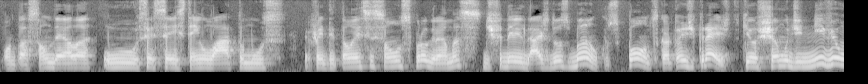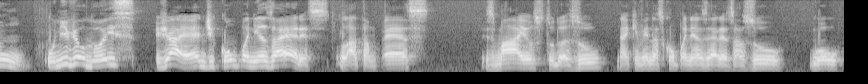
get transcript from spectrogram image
pontuação dela, o C6 tem o Atomos, Perfeito? Então, esses são os programas de fidelidade dos bancos, pontos, cartões de crédito, que eu chamo de nível 1. O nível 2 já é de companhias aéreas, Latam Pass, Smiles, tudo azul, né, que vem das companhias aéreas Azul, Gol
